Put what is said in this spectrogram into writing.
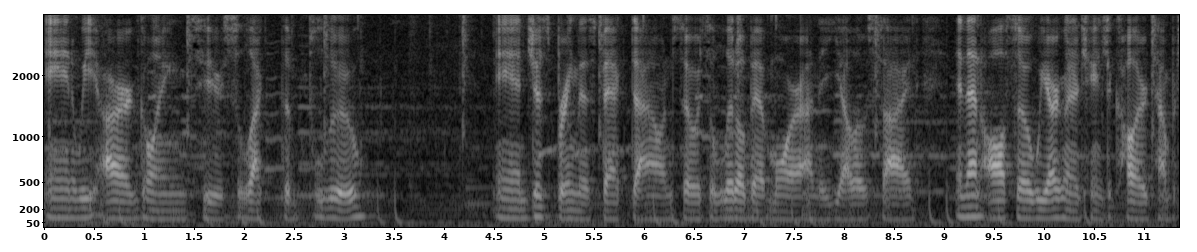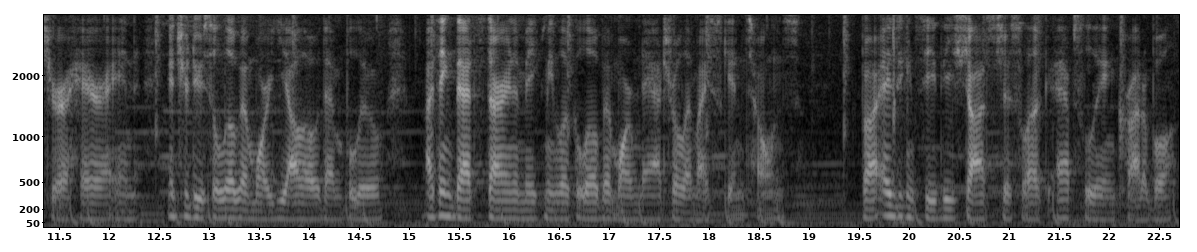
and we are going to select the blue and just bring this back down so it's a little bit more on the yellow side. And then also we are going to change the color temperature of hair and introduce a little bit more yellow than blue. I think that's starting to make me look a little bit more natural in my skin tones. But as you can see, these shots just look absolutely incredible.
